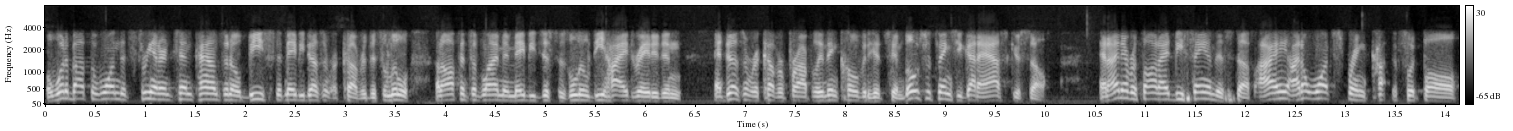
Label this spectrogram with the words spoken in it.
But what about the one that's 310 pounds and obese that maybe doesn't recover? That's a little, an offensive lineman maybe just is a little dehydrated and, and doesn't recover properly. And then COVID hits him. Those are things you got to ask yourself. And I never thought I'd be saying this stuff. I, I don't want spring football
